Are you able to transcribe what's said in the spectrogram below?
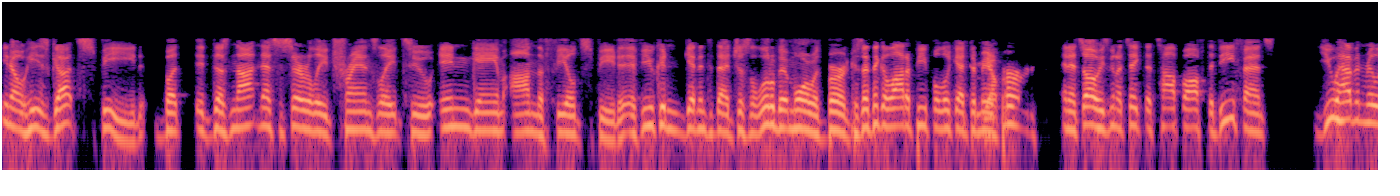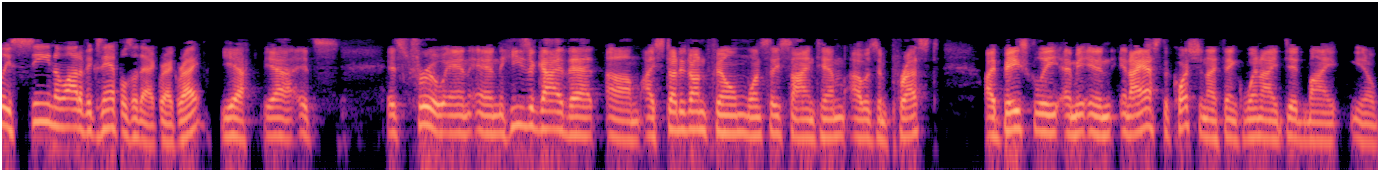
you know, he's got speed, but it does not necessarily translate to in-game on the field speed. If you can get into that just a little bit more with Byrd, because I think a lot of people look at Damiere Yep. Byrd and it's, oh, he's going to take the top off the defense. You haven't really seen a lot of examples of that, Greg, right? Yeah, yeah, it's it's true, and and he's a guy that um, I studied on film once they signed him. I was impressed. I basically, I mean, and, and I asked the question. I think when I did my you know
